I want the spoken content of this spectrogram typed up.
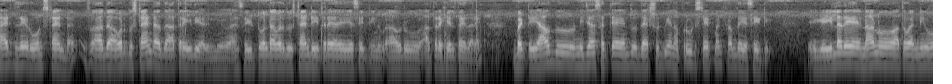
had there own stand so ಅದು ಅವ್ರದ್ದು ಸ್ಟ್ಯಾಂಡ್ ಅದು ಆ ಥರ ಇದೆಯಾ? ನೀವು ಆಸ್ ಯು ಟೋಲ್ಡ್ ಅವರದ್ದು ಸ್ಟ್ಯಾಂಡ್ ಈ ಥರ ಎಸ್ ಐ ಟಿ ಅವರು ಆ ಥರ ಹೇಳ್ತಾ ಇದ್ದಾರೆ. ಬಟ್ ಯಾವುದು ನಿಜ ಸತ್ಯ ಎಂದು there should be an approved statement from the S I T ಈಗ ಇಲ್ಲದೆ ನಾನು ಅಥವಾ ನೀವು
